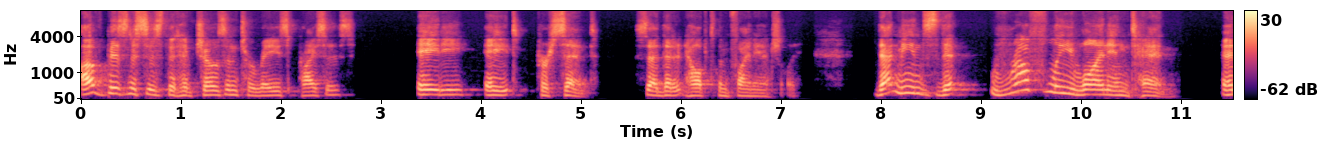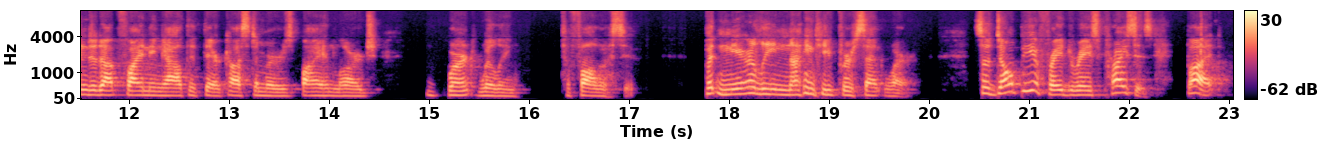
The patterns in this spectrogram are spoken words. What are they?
Of businesses that have chosen to raise prices, 88% said that it helped them financially. That means that roughly one in 10 ended up finding out that their customers, by and large, weren't willing to follow suit. But nearly 90% were. So don't be afraid to raise prices, but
